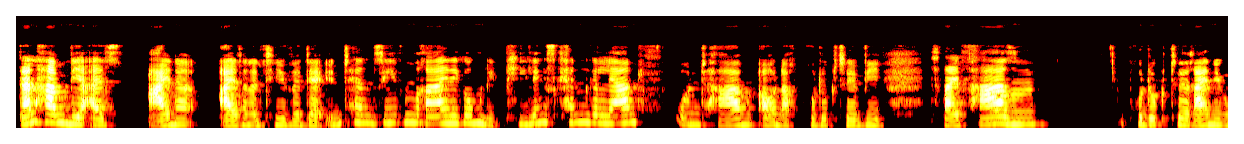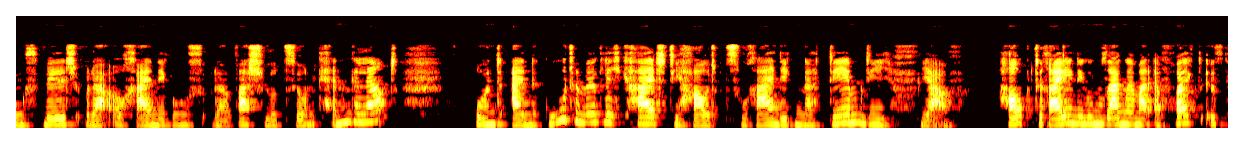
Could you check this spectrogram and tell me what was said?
Dann haben wir als eine Alternative der intensiven Reinigung die Peelings kennengelernt und haben auch noch Produkte wie zwei Phasen, Produkte, Reinigungsmilch oder auch Reinigungs- oder Waschlotion kennengelernt. Und eine gute Möglichkeit, die Haut zu reinigen, nachdem die ja, Hauptreinigung, sagen wir mal, erfolgt ist,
